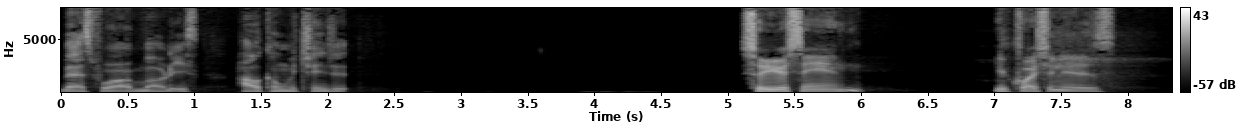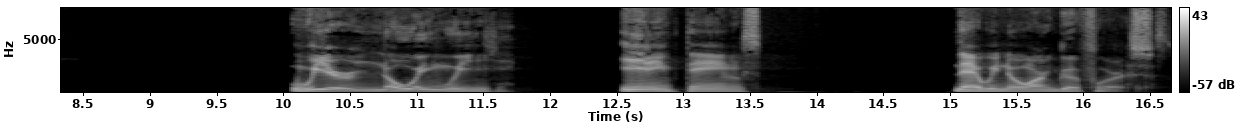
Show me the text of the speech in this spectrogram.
best for our bodies, how can we change it? So you're saying your question is we are knowingly eating things that we know aren't good for us.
